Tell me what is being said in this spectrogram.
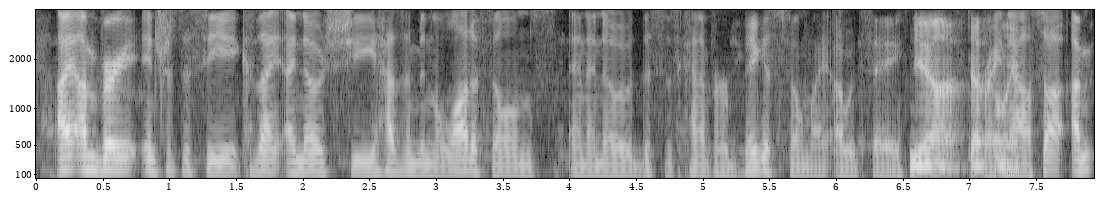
I, I'm very interested to see because I, I know she hasn't been in a lot of films, and I know this is kind of her biggest film. I, I would say Yeah, definitely. right now. So I'm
